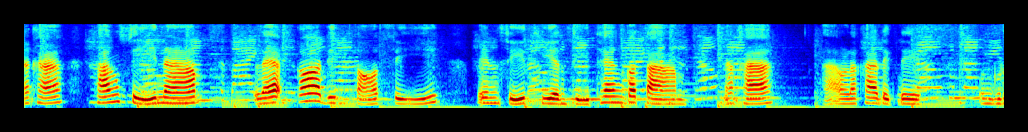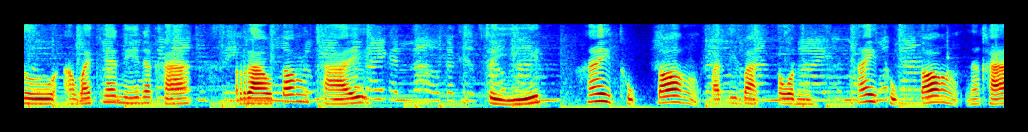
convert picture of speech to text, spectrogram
นะคะ ทั้งสีน้ำและก็ดินสอสี เป็นสีเทียนสีแท่งก็ตามนะคะ เอาละค่ะเด็กๆ คุณครูเอาไว้แค่นี้นะคะ เราต้องใช้สีให้ถูกต้องปฏิบัติตนให้ถูกต้องนะคะ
